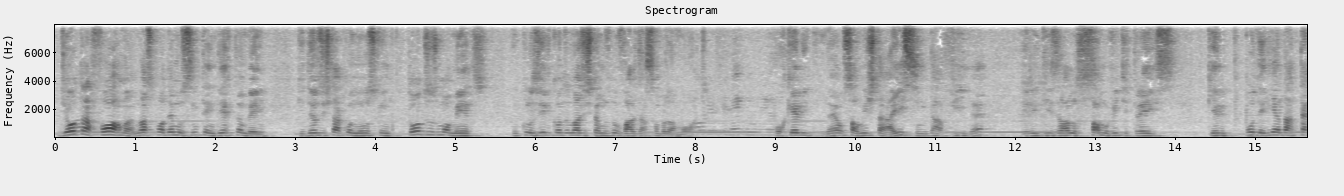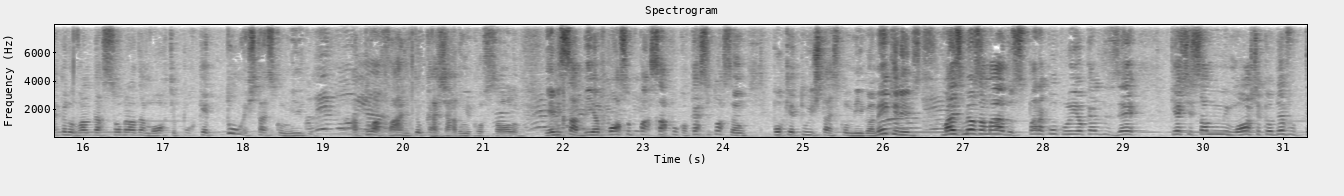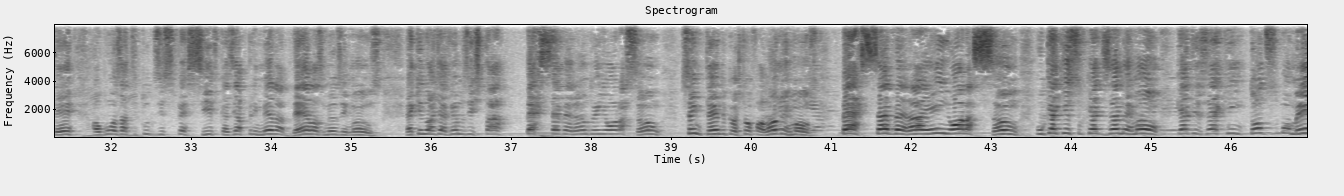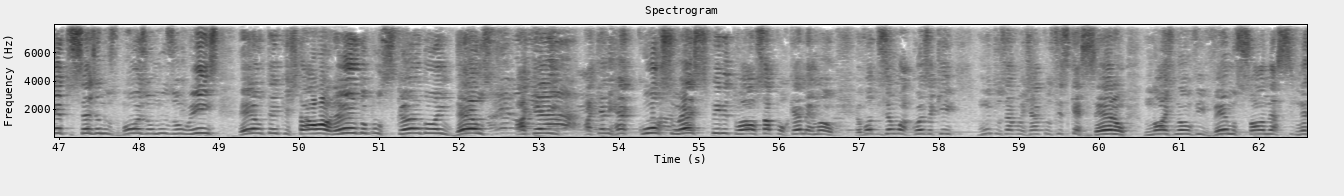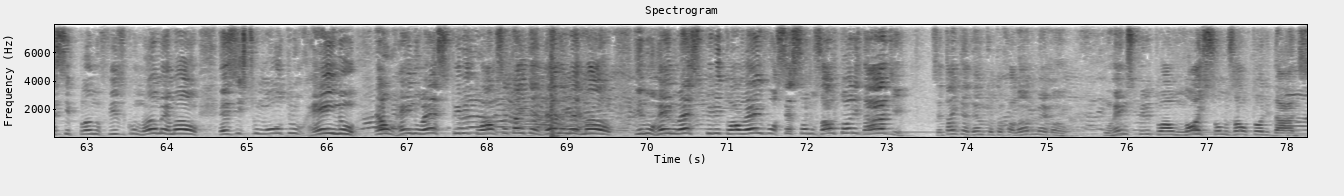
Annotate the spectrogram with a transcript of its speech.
de outra forma, nós podemos entender também que Deus está conosco em todos os momentos, inclusive quando nós estamos no vale da sombra da morte. Porque ele, né, o salmista aí sim, Davi, né, ele diz lá no Salmo 23 que ele poderia andar até pelo vale da sombra da morte, porque tu estás comigo. A tua vara e teu cajado me consolam. Ele sabia, eu posso passar por qualquer situação, porque tu estás comigo. Amém, queridos? Mas, meus amados, para concluir, eu quero dizer que este salmo me mostra que eu devo ter algumas atitudes específicas, e a primeira delas, meus irmãos, é que nós devemos estar perseverando em oração. Você entende o que eu estou falando, irmãos? Perseverar em oração. O que é que isso quer dizer, meu irmão? Quer dizer que em todos os momentos, seja nos bons ou nos ruins, eu tenho que estar orando, buscando em Deus aquele, aquele recurso espiritual. Sabe por quê, meu irmão? Eu vou dizer uma coisa que Muitos evangélicos esqueceram. Nós não vivemos só nesse, plano físico, não, meu irmão. Existe um outro reino. É o reino espiritual. Você está entendendo, meu irmão? E no reino espiritual, eu e você somos autoridade. Você está entendendo o que eu estou falando, meu irmão? No reino espiritual, nós somos autoridades.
